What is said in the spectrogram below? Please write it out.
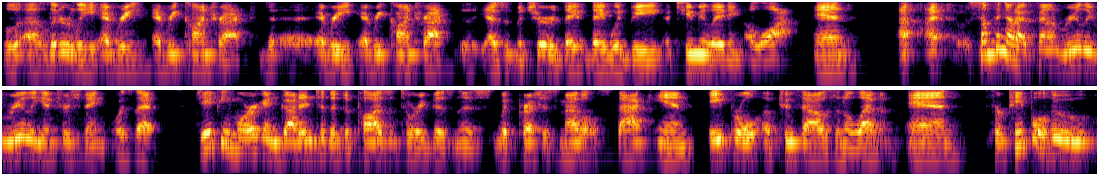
Uh, literally every every contract, uh, every every contract uh, as it matured, they they would be accumulating a lot. And I, I, something that I found really really interesting was that JP Morgan got into the depository business with precious metals back in April of 2011. And for people who,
